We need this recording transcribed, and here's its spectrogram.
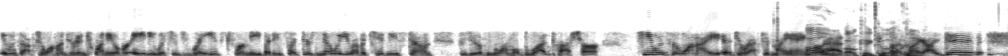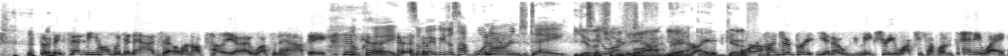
it was up to 120 over 80, which is raised for me. But he's like, "There's no way you have a kidney stone because you have normal blood pressure." He was the one I uh, directed my anger Oh, at. okay, good, I'm okay. like, I did. so they sent me home with an Advil, and I'll tell you, I wasn't happy. Okay, so maybe just have one orange a day, Yeah, that two should be oranges. fine. Yeah, that's g- right. get it or a hundred, per- you know, make sure you watch your supplements. Anyway,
